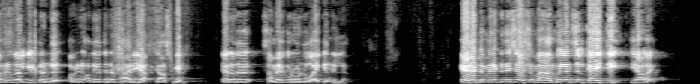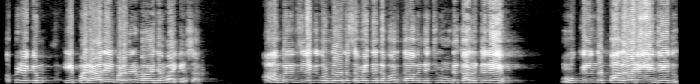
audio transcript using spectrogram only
അവർ നൽകിയിട്ടുണ്ട്. അവർ അദ്ദേഹത്തിന്റെ ഭാര്യ ജാസ്മിൻ. ഞാനത് സമയക്കുറവുകൊണ്ട് വായിക്കുന്നില്ല. ഏഴെട്ട് മിനിറ്റിന് ശേഷം ആംബുലൻസിൽ കയറ്റി ഇയാളെ. അപ്പോഴേക്കും ഈ പരാതിയിൽ പറഞ്ഞൊരു ഭാഗം ഞാൻ വായിക്കാം സാർ. ആംബുലൻസിലേക്ക് കൊണ്ടുപോകുന്ന സമയത്ത് എന്റെ ഭർത്താവിന്റെ ചുണ്ട് കറുക്കുകയും മൂക്കിൽ നിന്ന് പതവരികയും ചെയ്തു.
